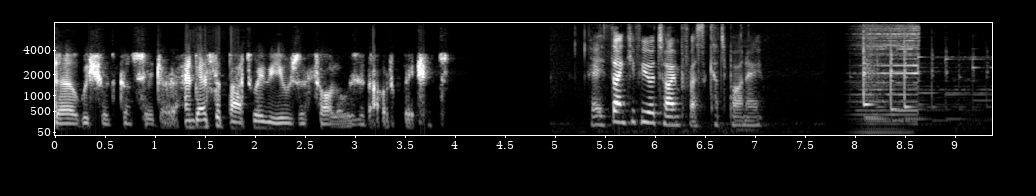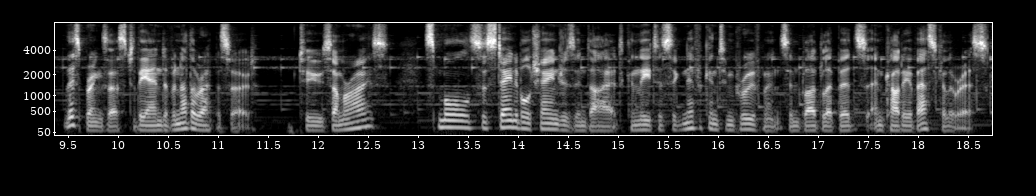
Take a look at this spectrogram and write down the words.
uh, we should consider. And that's the pathway we usually follow with our patients. Okay, thank you for your time, Professor Catapano. This brings us to the end of another episode. To summarize, small, sustainable changes in diet can lead to significant improvements in blood lipids and cardiovascular risk.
